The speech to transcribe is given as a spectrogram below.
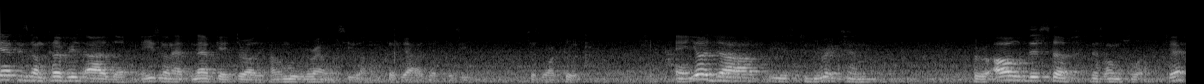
Anthony's going to cover his eyes up, and he's going to have to navigate through all this. I'm going to move it around once you um, cover your eyes up because you just walked through it. And your job is to direct him through all of this stuff that's on the floor. Okay?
